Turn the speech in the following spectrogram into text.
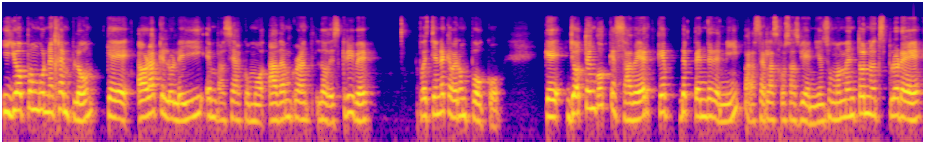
Y yo pongo un ejemplo que ahora que lo leí en base a cómo Adam Grant lo describe, pues tiene que ver un poco que yo tengo que saber qué depende de mí para hacer las cosas bien. Y en su momento no exploré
